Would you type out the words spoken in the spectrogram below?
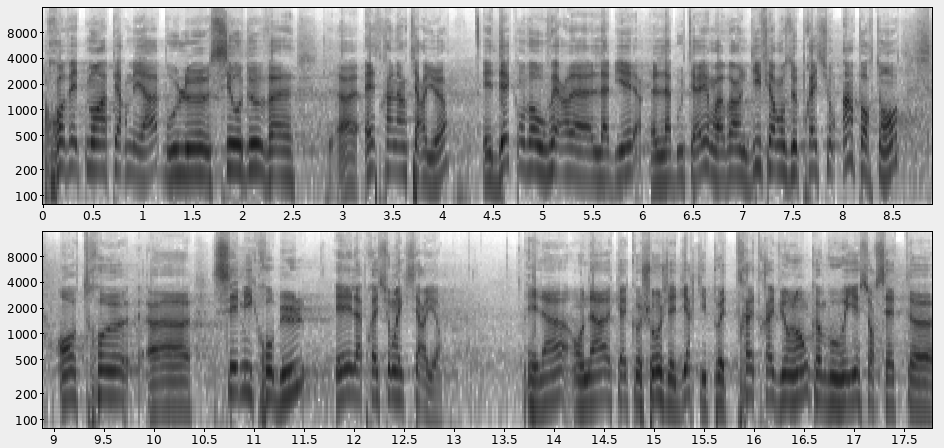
revêtements imperméables où le CO2 va euh, être à l'intérieur. Et dès qu'on va ouvrir la, bouteille, on va avoir une différence de pression importante entre euh, ces microbules et la pression extérieure. Et là, on a quelque chose, je vais dire, qui peut être très très violent, comme vous voyez sur cette, euh,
